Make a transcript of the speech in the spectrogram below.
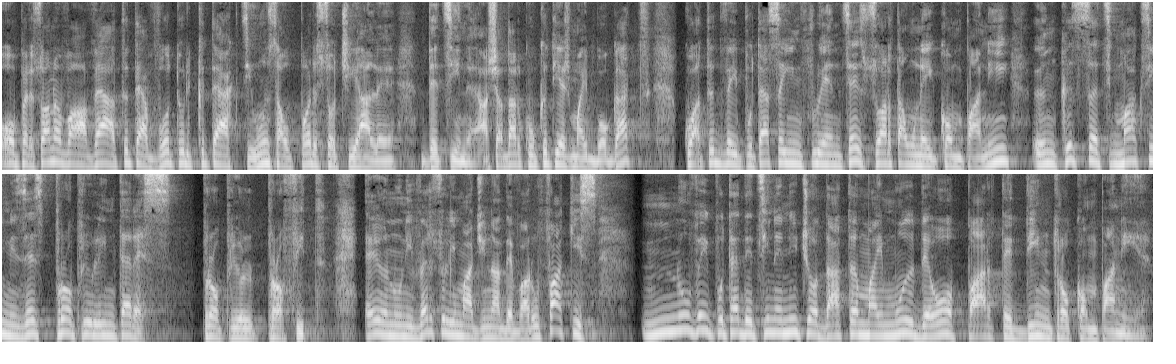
o persoană va avea atâtea voturi câte acțiuni sau pări sociale deține. Așadar, cu cât ești mai bogat, cu atât vei putea să influențezi soarta unei companii încât să-ți maximizezi propriul interes, propriul profit. E, în universul imaginat de Varoufakis, nu vei putea deține niciodată mai mult de o parte dintr-o companie.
